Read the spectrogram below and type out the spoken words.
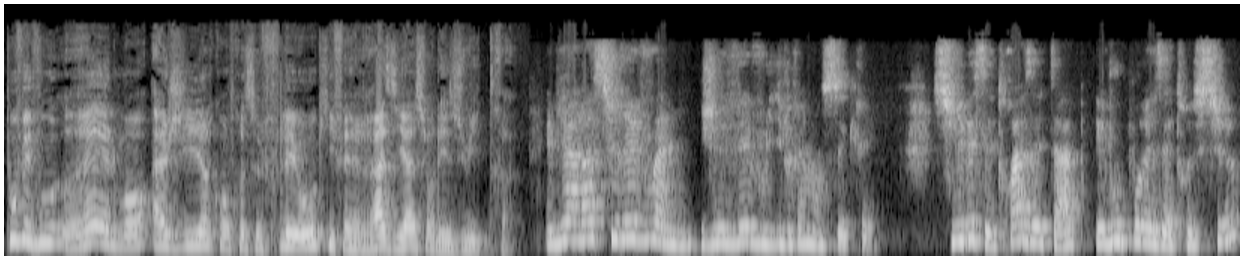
Pouvez-vous réellement agir contre ce fléau qui fait razzia sur les huîtres? Eh bien, rassurez-vous, amis, je vais vous livrer mon secret. Suivez ces trois étapes et vous pourrez être sûr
